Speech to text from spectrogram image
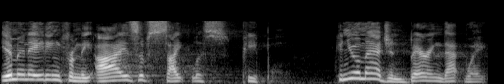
emanating from the eyes of sightless people. Can you imagine bearing that weight?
